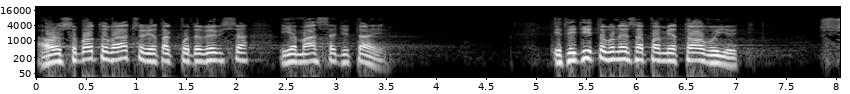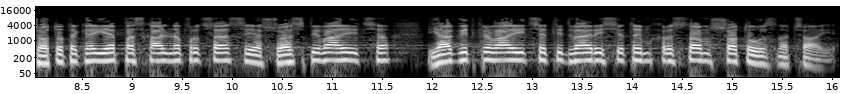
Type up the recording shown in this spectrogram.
А у суботу вечір я так подивився, є маса дітей. І ті діти вони запам'ятовують, що то таке є пасхальна процесія, що співається, як відкриваються ті двері святим Христом, що то означає.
